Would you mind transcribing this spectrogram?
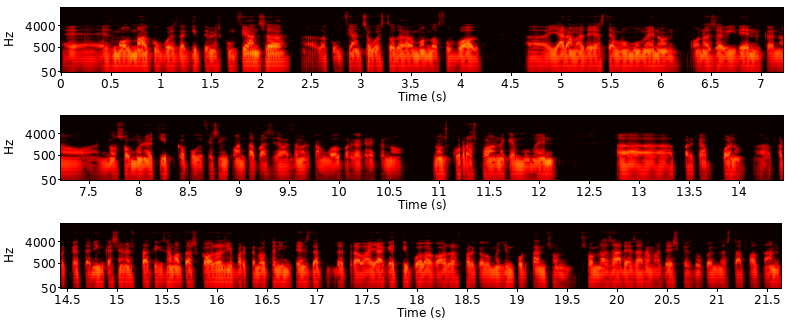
eh, és molt maco, doncs l'equip té més confiança. Eh, la confiança ho és tot en el món del futbol eh, i ara mateix estem en un moment on, on és evident que no, no som un equip que pugui fer 50 passes abans de marcar un gol perquè crec que no, no ens correspon en aquest moment eh, perquè, bueno, eh, perquè tenim que ser més pràctics amb altres coses i perquè no tenim temps de, de treballar aquest tipus de coses perquè el més important són, són les àrees ara mateix, que és el que ens està faltant,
